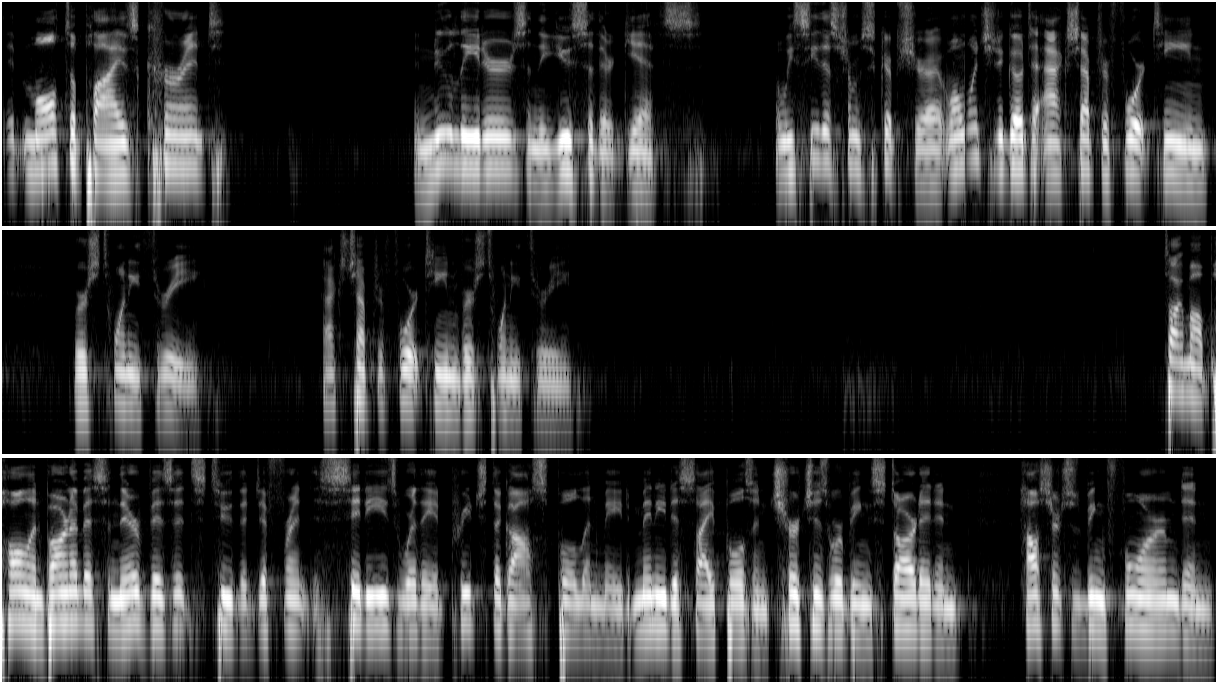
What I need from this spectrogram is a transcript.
it multiplies current and new leaders and the use of their gifts. And we see this from Scripture. I want you to go to Acts chapter 14 verse 23. Acts chapter 14, verse 23. Talking about Paul and Barnabas and their visits to the different cities where they had preached the gospel and made many disciples, and churches were being started, and house churches were being formed. And,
